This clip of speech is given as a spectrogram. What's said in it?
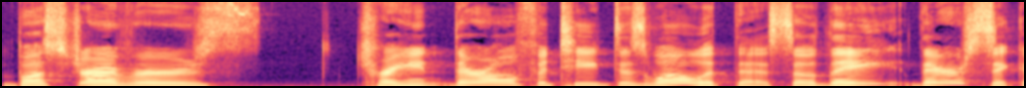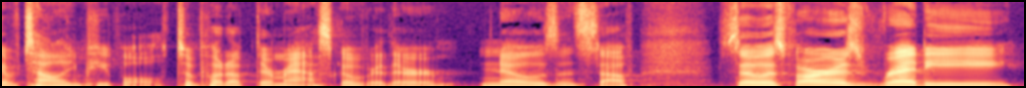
bus drivers, train, they're all fatigued as well with this. So they they're sick of telling people to put up their mask over their nose and stuff. So as far as ready,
